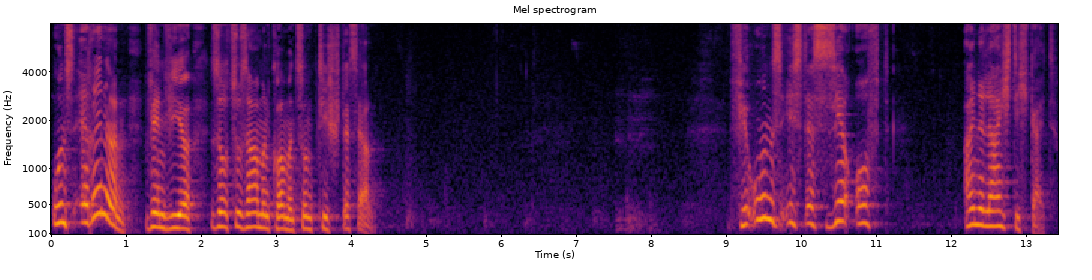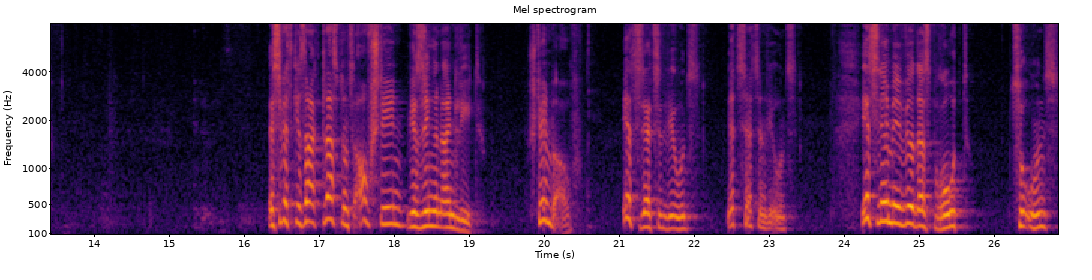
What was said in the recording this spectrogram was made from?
uns erinnern, wenn wir so zusammenkommen zum Tisch des Herrn. Für uns ist es sehr oft eine Leichtigkeit. Es wird gesagt, lasst uns aufstehen, wir singen ein Lied. Stehen wir auf. Jetzt setzen wir uns. Jetzt setzen wir uns. Jetzt nehmen wir das Brot zu uns.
